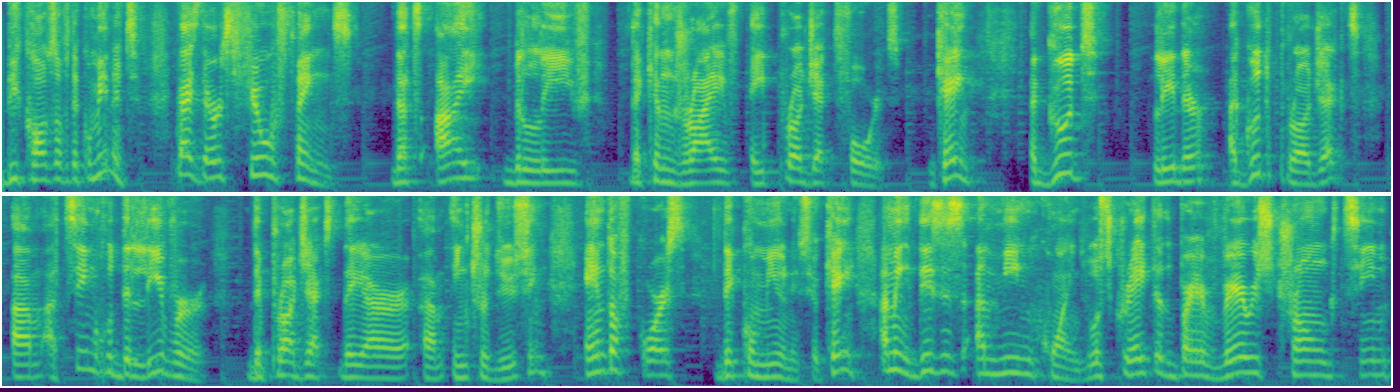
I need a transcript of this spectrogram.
because of the community. Guys, there's few things that I believe that can drive a project forward. Okay a good leader, a good project, um, a team who deliver the projects they are um, introducing, and of course the community. Okay, I mean this is a meme coin. It was created by a very strong team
